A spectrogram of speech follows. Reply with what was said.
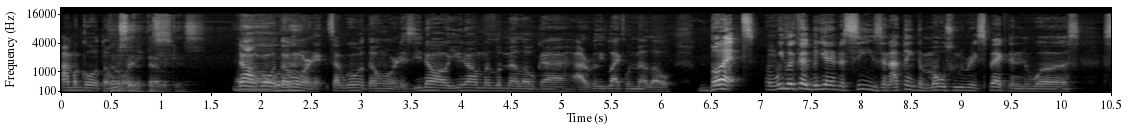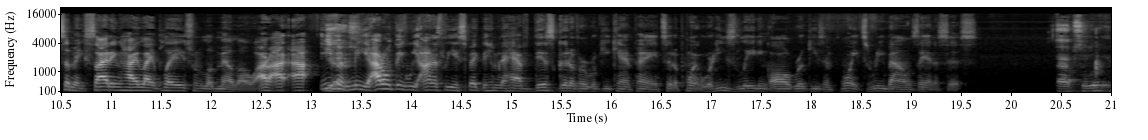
I'm gonna go with the Don't say the Hornets. Pelicans. No, I'm Oh, going with the. Hornets. I'm going with the Hornets. You know, you know, I'm a Lamelo guy. I really like Lamelo. But when we looked at the beginning of the season, I think the most we were expecting was some exciting highlight plays from Lamelo. I, I, I even Yes. me, I don't think we honestly expected him to have this good of a rookie campaign to the point where he's leading all rookies in points, rebounds, and assists. Absolutely.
